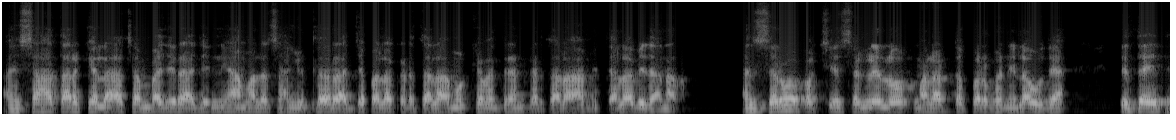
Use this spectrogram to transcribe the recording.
आणि सहा तारखेला संभाजीराजेंनी आम्हाला सांगितलं राज्यपालाकडे चला मुख्यमंत्र्यांकडे चला आम्ही त्याला बी जाणार. आणि सर्व पक्षीय सगळे लोक मला वाटतं परभणीला उद्या तिथे येते.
